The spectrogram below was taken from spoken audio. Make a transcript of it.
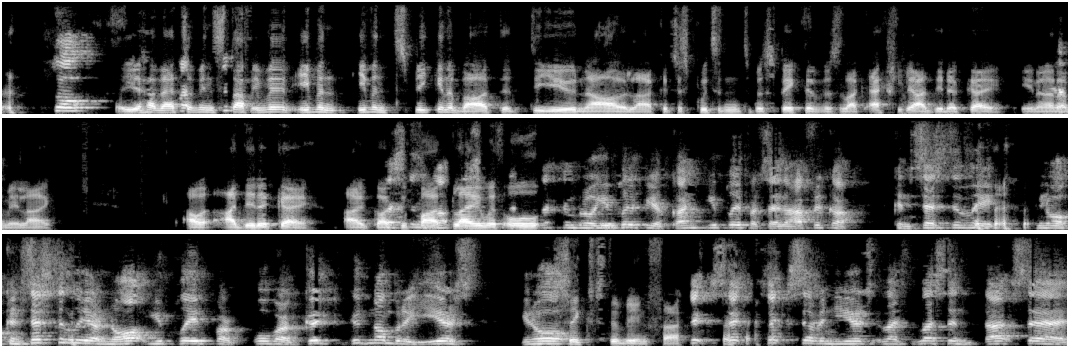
So Yeah, that's been stuff. Even even even speaking about it to you now, like it just puts it into perspective. It's like actually I did okay. You know what I mean? Like I I did okay. I got to fight, but- play with all. Listen, bro, you played for your country. You played for South Africa consistently. you know, consistently or not, you played for over a good good number of years. You know, Six to be in fact. six, six, six, seven years. Lis- Listen, that's uh,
